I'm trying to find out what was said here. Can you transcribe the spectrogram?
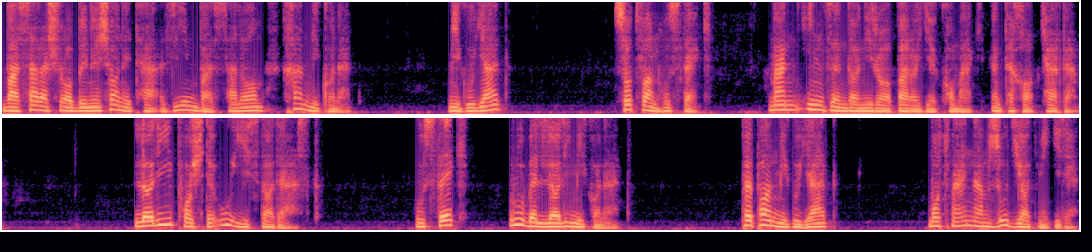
و سرش را به نشان تعظیم و سلام خم می کند. می گوید سطفان هستک من این زندانی را برای کمک انتخاب کردم. لالی پشت او ایستاده است. هوستک رو به لالی می کند. پپان می گوید مطمئنم زود یاد می گیره.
